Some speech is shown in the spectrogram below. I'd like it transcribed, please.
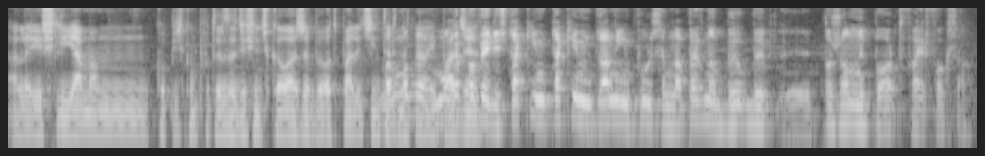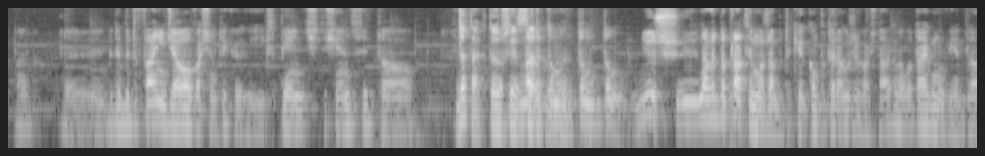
ale jeśli ja mam kupić komputer za 10 koła, żeby odpalić internet no, mogę, na iPadzie... Mogę powiedzieć, takim, takim dla mnie impulsem na pewno byłby y, porządny port Firefoxa. Tak? Y, gdyby to fajnie działało właśnie tych X5 tysięcy, to... No tak, to już jest nawet argument. To, to, to już y, nawet do pracy można by takiego komputera używać, tak? No bo tak jak mówię, dla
